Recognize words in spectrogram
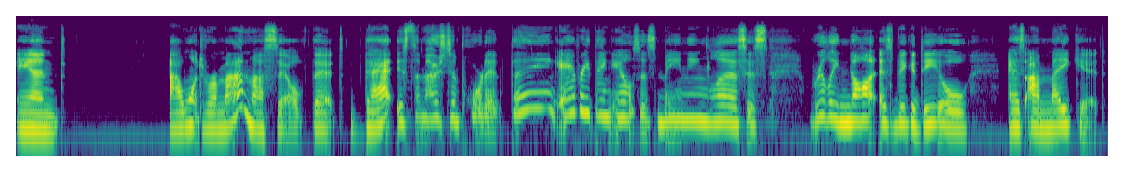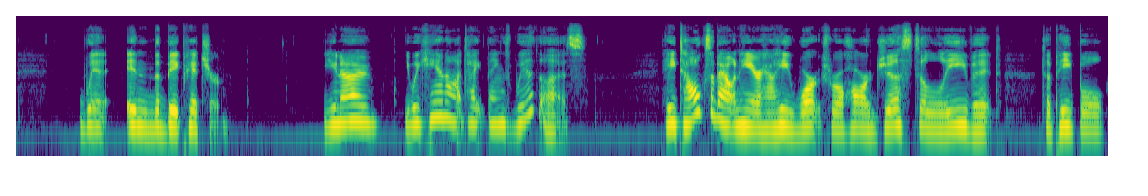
And I want to remind myself that that is the most important thing. Everything else is meaningless. It's really not as big a deal as I make it when in the big picture. You know, we cannot take things with us. He talks about in here how he works real hard just to leave it to people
